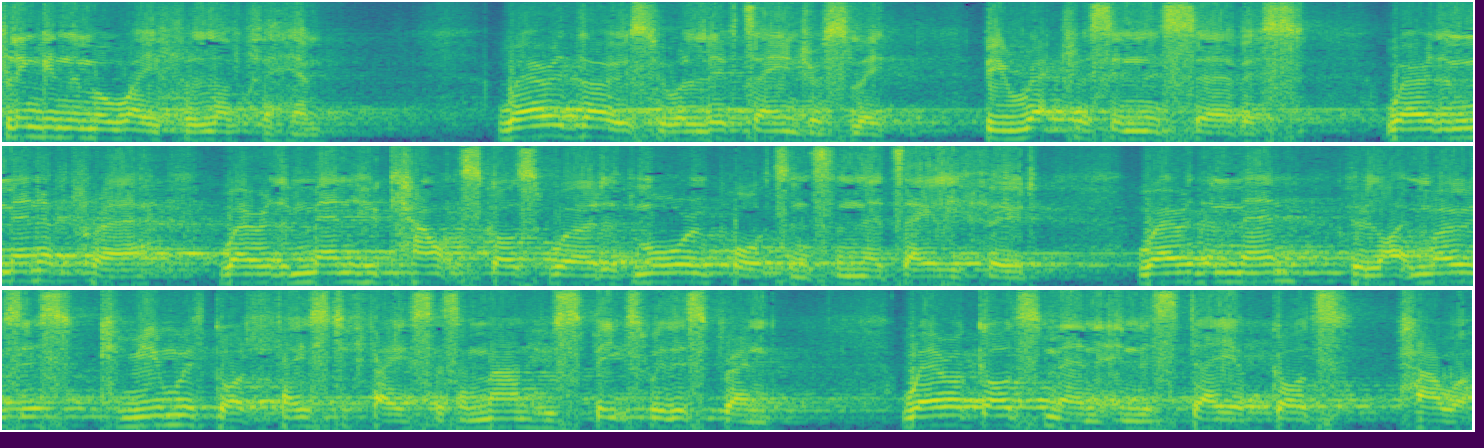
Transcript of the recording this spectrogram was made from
flinging them away for love for him? Where are those who will live dangerously be reckless in this service? Where are the men of prayer? Where are the men who count God's word of more importance than their daily food? Where are the men who, like Moses, commune with God face to face as a man who speaks with his friend? Where are God's men in this day of God's power?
